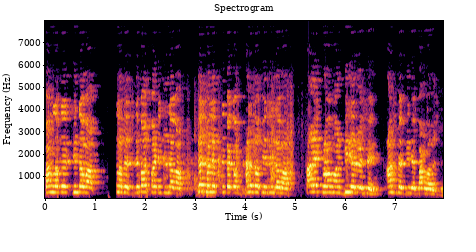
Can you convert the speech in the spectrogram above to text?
বাংলাদেশ জিন্দাবাদ। বাংলাদেশ লেবার পার্টি জিন্দাবাদ দেশনেত্রী বেগম খালেদা জিয়া জিন্দাবাদ। তারেক রহমান রয়েছে আসবে বাংলাদেশে।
